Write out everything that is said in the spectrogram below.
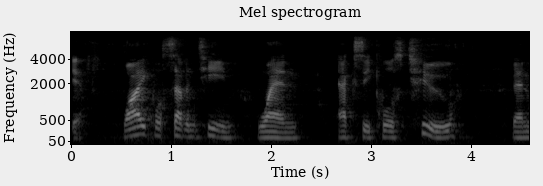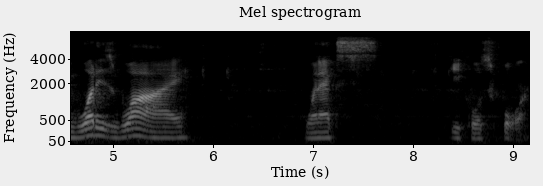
if y equals 17 when x equals 2, then what is y when x equals 4?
